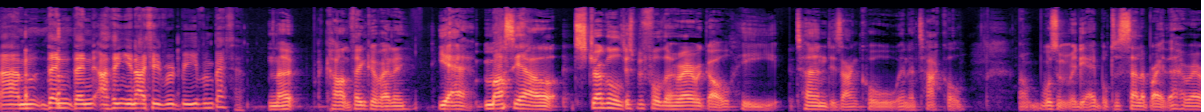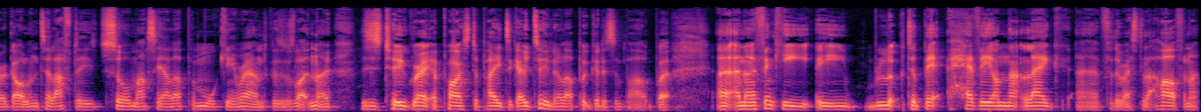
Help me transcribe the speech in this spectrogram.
Um, then, then I think United would be even better. No, I can't think of any. Yeah, Martial struggled just before the Herrera goal. He turned his ankle in a tackle I wasn't really able to celebrate the Herrera goal until after he saw Martial up and walking around because it was like, no, this is too great a price to pay to go 2 0 up at Goodison Park. But uh, And I think he, he looked a bit heavy on that leg uh, for the rest of that half. And I,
